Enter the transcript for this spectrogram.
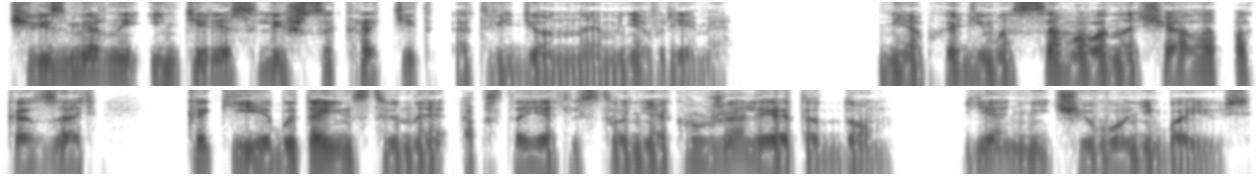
Чрезмерный интерес лишь сократит отведенное мне время. Необходимо с самого начала показать, какие бы таинственные обстоятельства не окружали этот дом, я ничего не боюсь.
